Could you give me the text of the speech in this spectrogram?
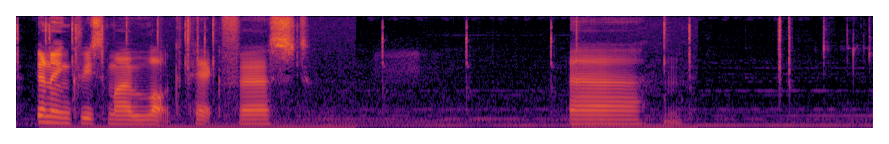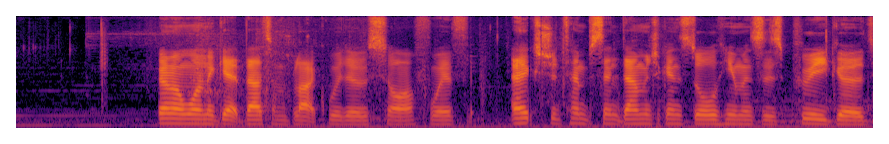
I'm gonna increase my lockpick first. Uh, hmm. Gonna want to get that on Black Widow's off with. Extra 10% damage against all humans is pretty good.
